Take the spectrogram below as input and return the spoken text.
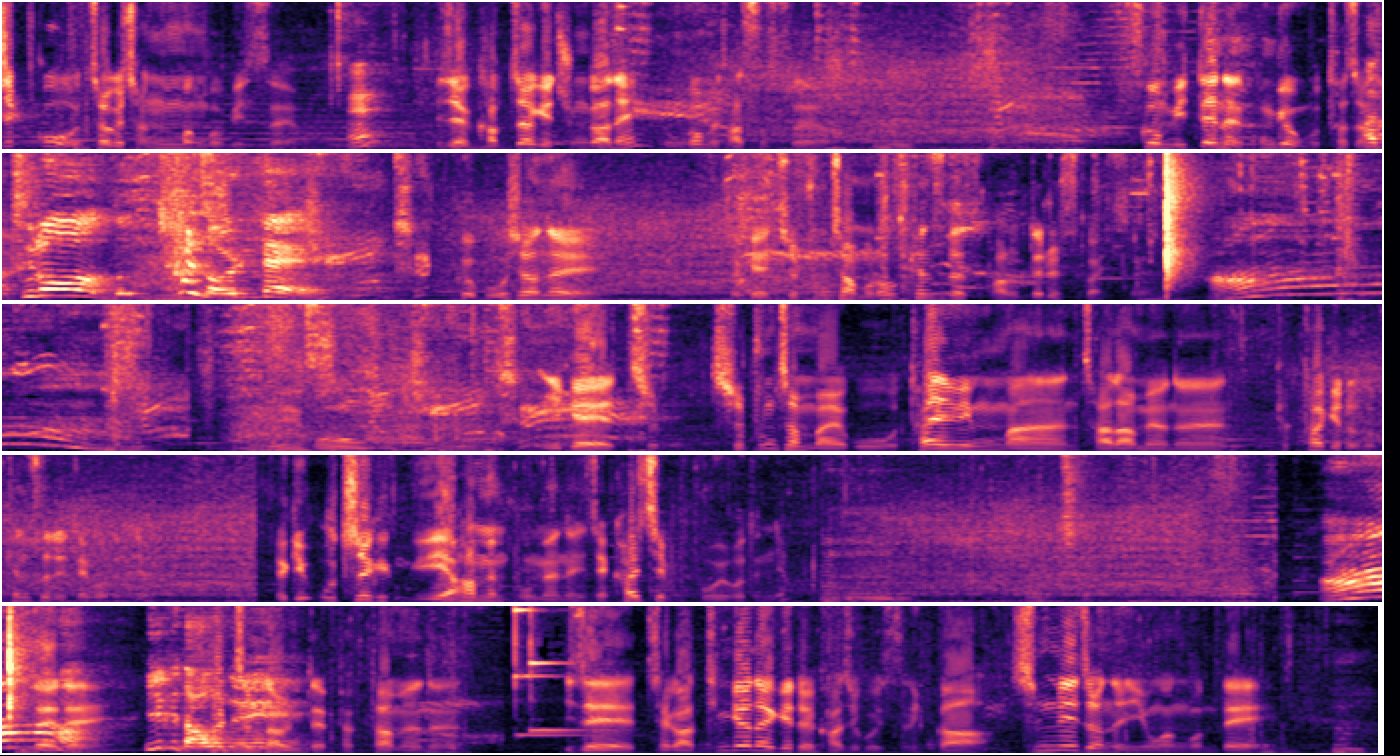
씹고 저게 잡는 방법이 있어요. 에? 이제 갑자기 중간에 용검을 다 썼어요. 응. 그럼 이때는 공격 못 하잖아요. 아, 들어, 너, 칼 넣을 때. 그 모션을 이렇게 질풍참으로 캔슬해서 바로 때릴 수가 있어요. 아. 그리고 이게 질, 질풍참 말고 타이밍만 잘하면은 벽타기로도 캔슬이 되거든요. 여기 우측 위에 화면 보면은 이제 칼집이 보이거든요. 응, 응. 그렇지. 아, 네네. 이렇게 나오네. 나올 때 벽 타면은 이제 제가 튕겨내기를 가지고 있으니까 심리전을 이용한 건데 응.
